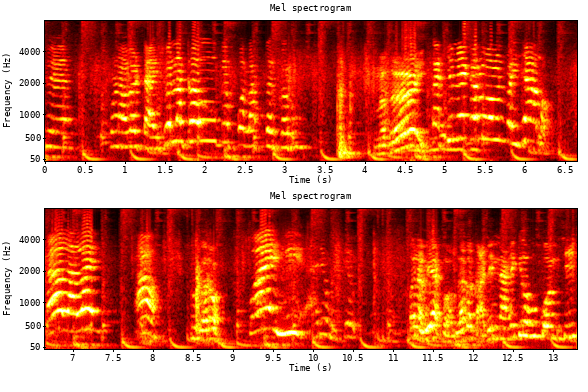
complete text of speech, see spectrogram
છે. પણ હવે ટાઈસો ના ખાવું કે પ્લાસ્ટર કરું? મગઈ કશું નહીં કરું અમને પૈસા આલો ચાલ લાલાઈ આવ. શું કરો? કોઈ નહીં. અરે હું પણ હવે આ ઢોંગલા તો કાઢીને નાખી ગયો હું કોમ છી.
